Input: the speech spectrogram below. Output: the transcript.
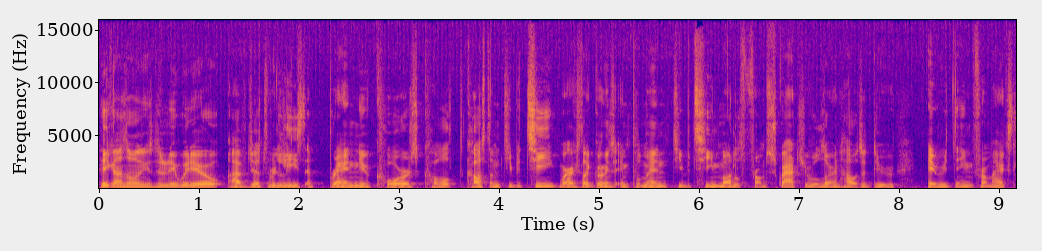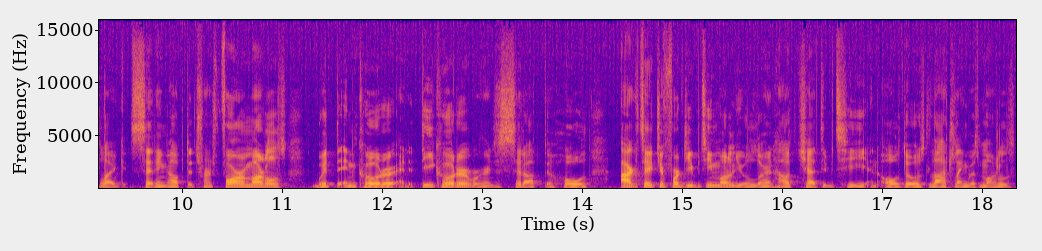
Hey guys, welcome to the new video. I've just released a brand new course called Custom GPT. We're actually going to implement GPT models from scratch. You will learn how to do everything from actually like setting up the transformer models with the encoder and the decoder. We're going to set up the whole architecture for GPT model. You'll learn how ChatGPT and all those large language models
